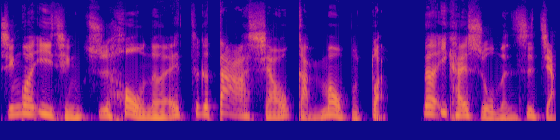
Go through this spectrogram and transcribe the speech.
新冠疫情之后呢，诶，这个大小感冒不断。那一开始我们是讲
